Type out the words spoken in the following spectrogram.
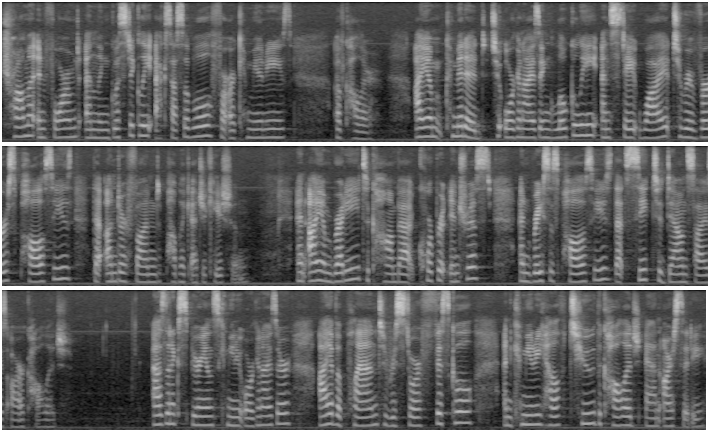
trauma-informed and linguistically accessible for our communities of color. I am committed to organizing locally and statewide to reverse policies that underfund public education. And I am ready to combat corporate interest and racist policies that seek to downsize our college. As an experienced community organizer, I have a plan to restore fiscal and community health to the college and our city.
